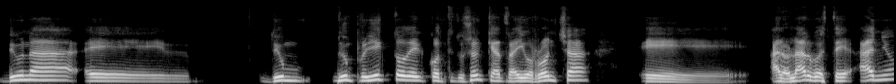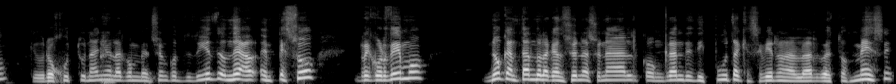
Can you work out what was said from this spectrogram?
de una eh, de, un, de, un, proyecto de constitución que ha traído Roncha a lo largo de este año, que duró justo un año la convención constituyente, donde empezó, recordemos, no cantando la canción nacional, con grandes disputas que se vieron a lo largo de estos meses,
